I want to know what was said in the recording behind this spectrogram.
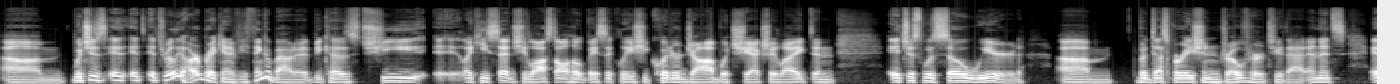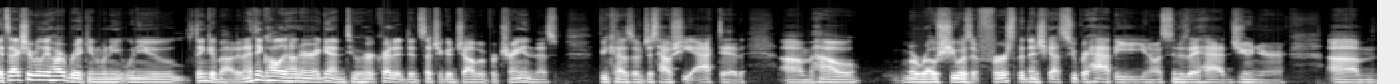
Um, which is it, it, it's really heartbreaking if you think about it because she, like he said, she lost all hope. Basically, she quit her job, which she actually liked, and it just was so weird. Um, but desperation drove her to that, and it's it's actually really heartbreaking when you when you think about it. And I think Holly Hunter, again, to her credit, did such a good job of portraying this because of just how she acted, um, how morose she was at first, but then she got super happy, you know, as soon as they had Junior. Um,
